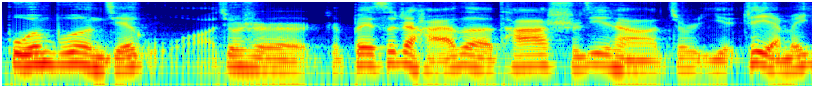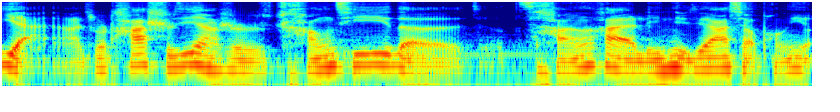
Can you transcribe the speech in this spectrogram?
不闻不问结果，就是这贝斯这孩子他实际上就是也这也没演啊，就是他实际上是长期的残害邻居家小朋友，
